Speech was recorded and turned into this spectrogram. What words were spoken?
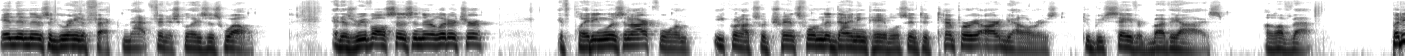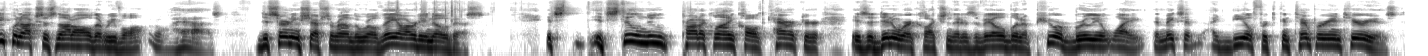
and then there's a grain effect, matte finish glaze as well. And as Revol says in their literature, if plating was an art form, Equinox would transform the dining tables into temporary art galleries to be savored by the eyes. I love that. But Equinox is not all that Revol has. Discerning chefs around the world, they already know this. It's, it's still new product line called Character is a dinnerware collection that is available in a pure brilliant white that makes it ideal for contemporary interiors.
